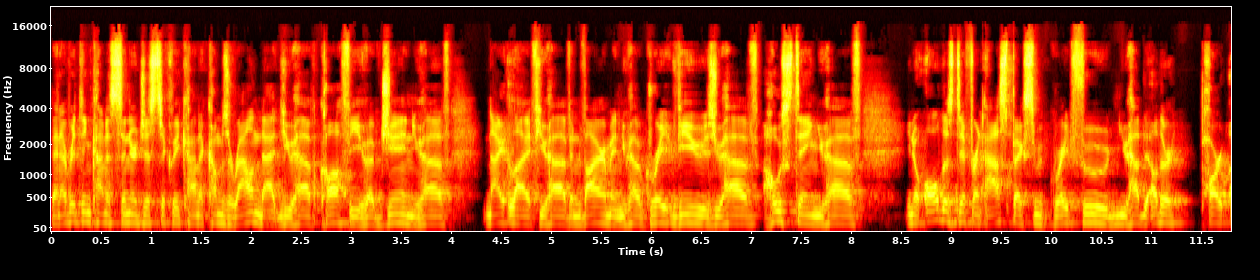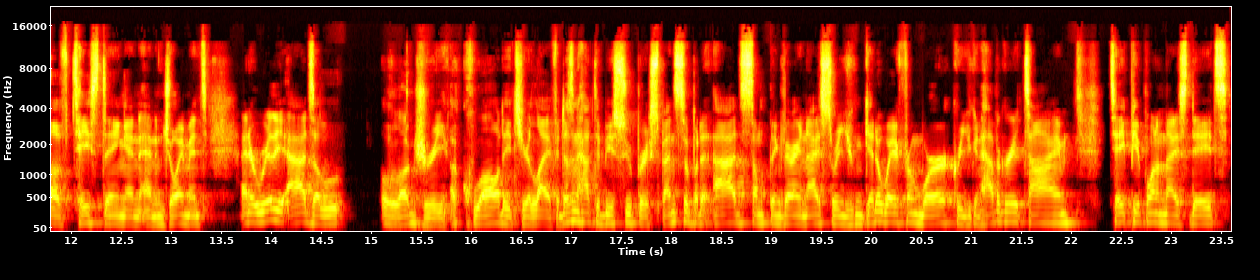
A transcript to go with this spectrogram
then everything kind of synergistically kind of comes around that. You have coffee, you have gin, you have nightlife, you have environment, you have great views, you have hosting, you have, you know, all those different aspects of great food. You have the other part of tasting and, and enjoyment. And it really adds a luxury, a quality to your life. It doesn't have to be super expensive, but it adds something very nice where you can get away from work or you can have a great time, take people on a nice date.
